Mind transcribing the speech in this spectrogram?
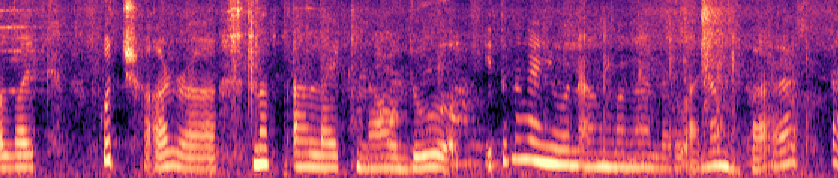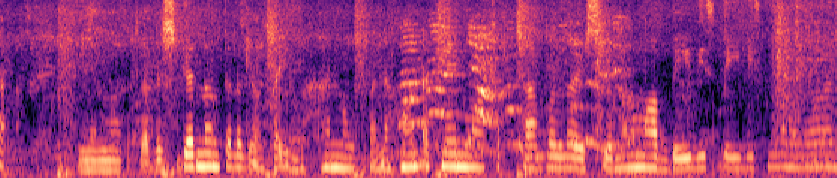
alike kutsara. Not alike now, look. Ito na ngayon ang mga laruan ng bata. Yan mga ka-travelers. Ganon talaga ang kaibahan nung panahon. At ngayon mga ka-travelers, yan ang mga babies, babies nila ngayon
